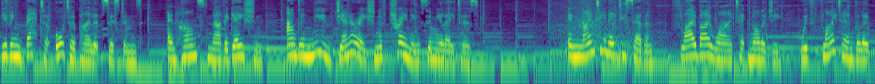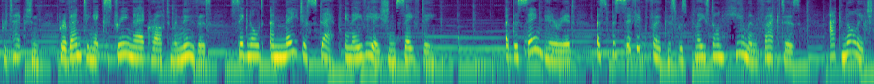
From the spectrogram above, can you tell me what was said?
giving better autopilot systems, enhanced navigation, and a new generation of training simulators. In 1987, fly-by-wire technology with flight envelope protection preventing extreme aircraft maneuvers signaled a major step in aviation safety. At the same period, a specific focus was placed on human factors, acknowledged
